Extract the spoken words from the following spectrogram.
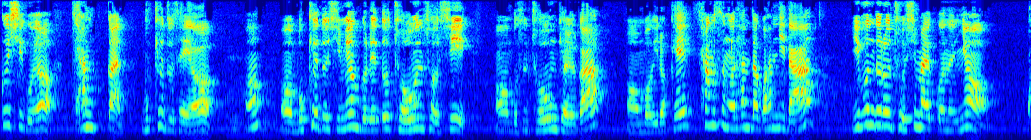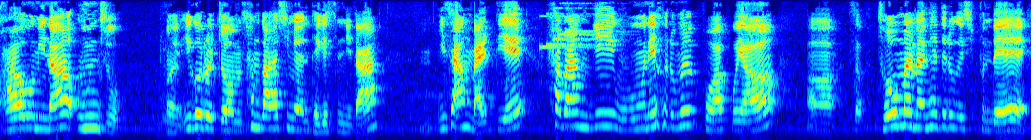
끄시고요. 잠깐 묵혀두세요. 어? 어, 묵혀두시면 그래도 좋은 소식, 어, 무슨 좋은 결과, 어, 뭐 이렇게 상승을 한다고 합니다. 이분들은 조심할 거는요, 과음이나 음주, 어, 이거를 좀 삼가하시면 되겠습니다. 음, 이상 말띠의 하반기 운의 흐름을 보았고요. 어, 그래서 좋은 말만 해드리고 싶은데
